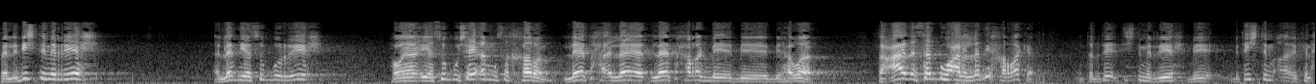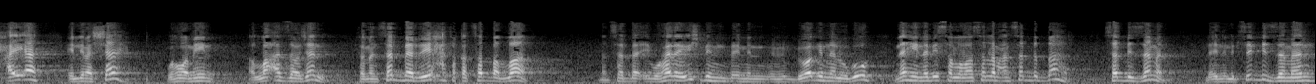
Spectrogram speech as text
فاللي بيشتم الريح الذي يسب الريح هو يسب شيئا مسخرا لا. لا يتحرك. بهواه فعاد سبه على الذي حركه. انت بت- بتشتم الريح. بتشتم في الحقيقة اللي مشاها وهو مين؟ الله عز وجل. فمن سب الريح فقد سب الله. من سب وهذا يشبه من بوجه من الوجوه. نهي النبي صلى الله عليه وسلم عن سب الدهر سب الزمن. لأن اللي بيسب الزمن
